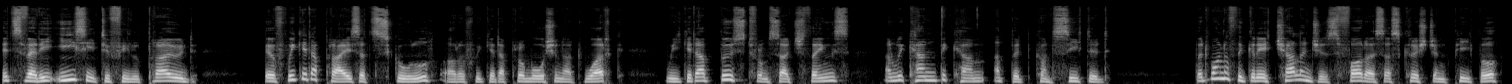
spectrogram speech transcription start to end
It's very easy to feel proud. If we get a prize at school or if we get a promotion at work, we get a boost from such things and we can become a bit conceited. But one of the great challenges for us as Christian people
